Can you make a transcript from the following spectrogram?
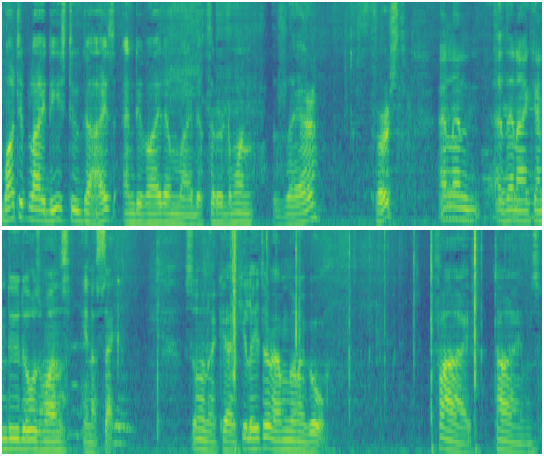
multiply these two guys and divide them by the third one there first and then and then I can do those ones in a sec so on a calculator I'm gonna go 5 times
